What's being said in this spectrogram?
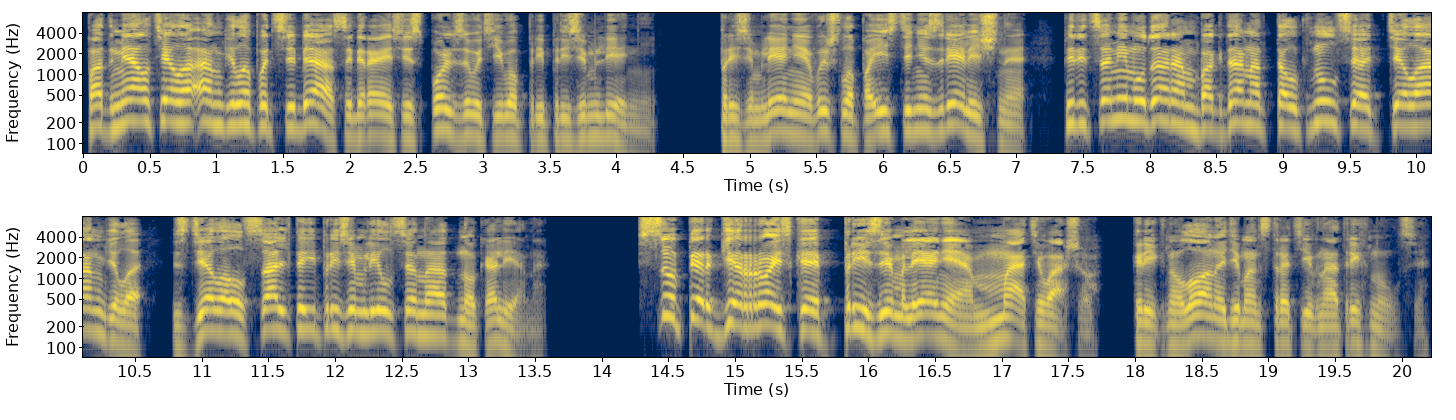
подмял тело ангела под себя, собираясь использовать его при приземлении. Приземление вышло поистине зрелищное. Перед самим ударом Богдан оттолкнулся от тела ангела, сделал сальто и приземлился на одно колено. «Супергеройское приземление, мать вашу!» — крикнул он и демонстративно отряхнулся.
